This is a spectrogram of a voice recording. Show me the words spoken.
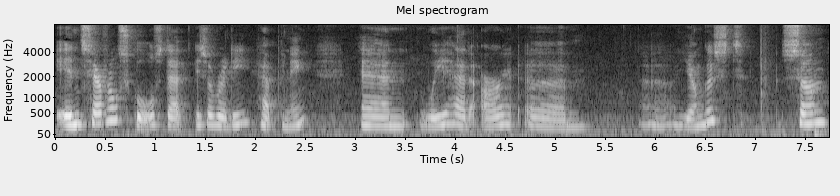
in several schools, that is already happening. And we had our um, uh, youngest son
